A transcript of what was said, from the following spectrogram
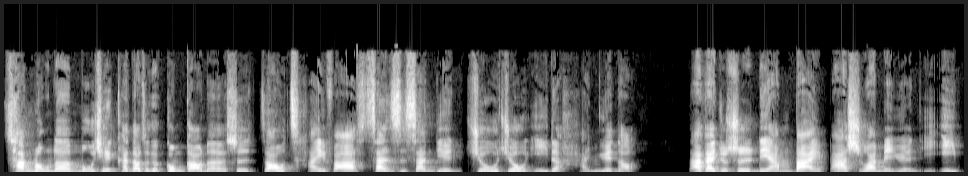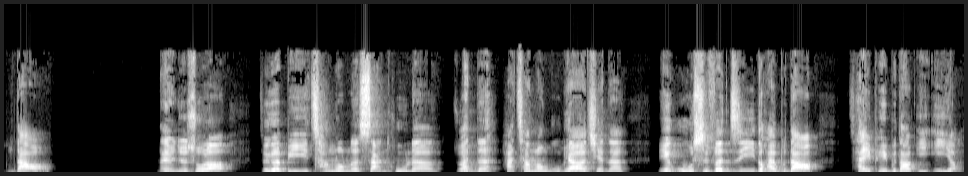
长隆呢，目前看到这个公告呢，是遭裁罚三十三点九九亿的韩元哦，大概就是两百八十万美元，一亿不到。那有人就说了，这个比长隆的散户呢赚的哈长隆股票的钱呢，连五十分之一都还不到，才赔不到一亿哦。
